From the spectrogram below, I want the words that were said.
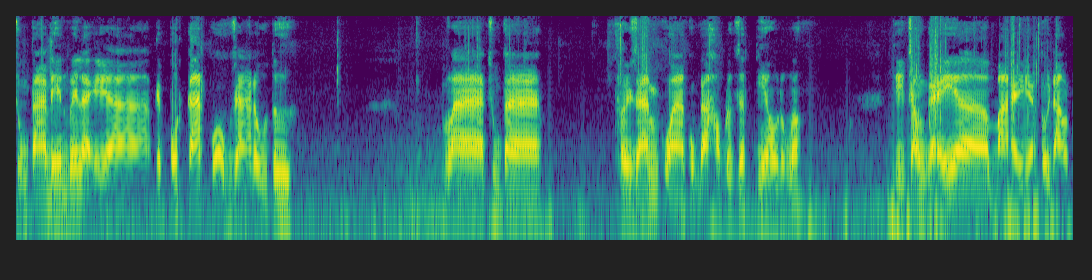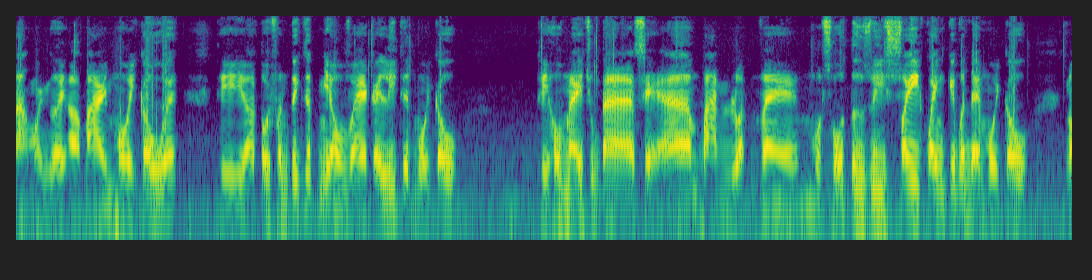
chúng ta đến với lại à, cái podcast của ông già đầu tư và chúng ta thời gian qua cũng đã học được rất nhiều đúng không? Thì trong cái ờ, bài tôi đào tạo mọi người ở bài mồi câu ấy thì ờ, tôi phân tích rất nhiều về cái lý thuyết mồi câu. Thì hôm nay chúng ta sẽ bàn luận về một số tư duy xoay quanh cái vấn đề mồi câu nó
